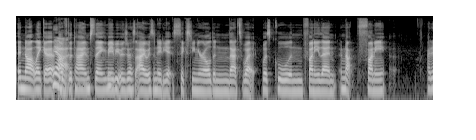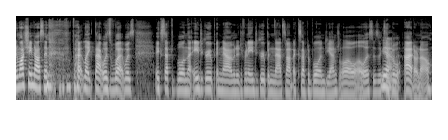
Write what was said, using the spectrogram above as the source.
and not like a Yeah. of the times thing. Maybe it was just I was an idiot sixteen year old, and that's what was cool and funny then. Not funny. I didn't watch Shane Dawson, but like that was what was acceptable in that age group, and now I'm in a different age group, and that's not acceptable. And D'Angelo Wallace is acceptable. I don't know.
